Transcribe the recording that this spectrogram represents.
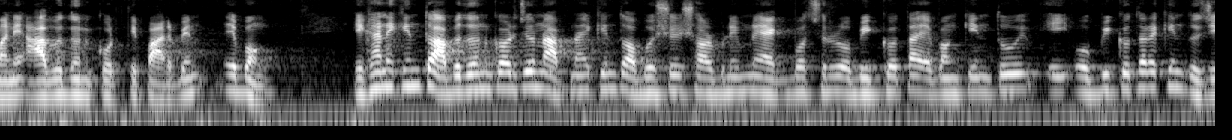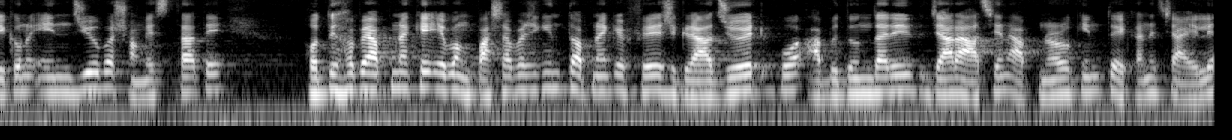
মানে আবেদন করতে পারবেন। এবং এখানে কিন্তু আবেদন করার জন্য আপনার কিন্তু অবশ্যই সর্বনিম্ন এক বছরের অভিজ্ঞতা এবং কিন্তু এই অভিজ্ঞতাটা কিন্তু যে কোনো এনজিও বা সংস্থাতে হতে হবে আপনাকে এবং পাশাপাশি কিন্তু আপনাকে ফ্রেশ গ্রাজুয়েট ও আবেদনদারির যারা আছেন আপনারাও কিন্তু এখানে চাইলে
